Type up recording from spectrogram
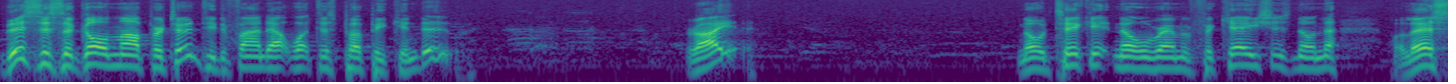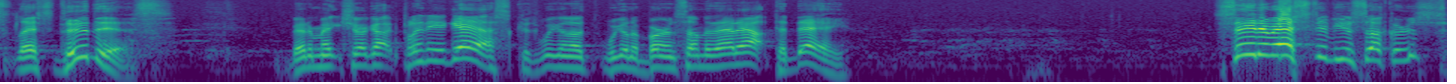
this is a golden opportunity to find out what this puppy can do. Right? No ticket, no ramifications, no. no. Well, let's let's do this. Better make sure I got plenty of gas because we're gonna we're gonna burn some of that out today. See the rest of you suckers.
